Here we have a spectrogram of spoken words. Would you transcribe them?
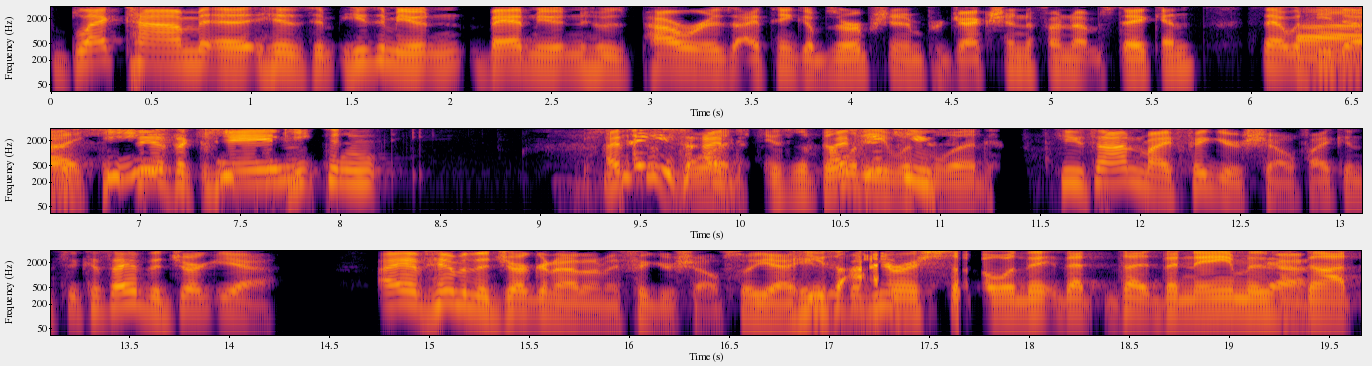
Black Tom, uh, his he's a mutant, bad mutant whose power is, I think, absorption and projection. If I'm not mistaken, is that what he Uh, does? He, has a cane. He, can. He I think he's- I- His ability think with he's- wood. He's on my figure shelf. I can see because I have the jug. Yeah, I have him and the Juggernaut on my figure shelf. So yeah, He's, but Irish, so and they, that the, the name is Yeah. not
